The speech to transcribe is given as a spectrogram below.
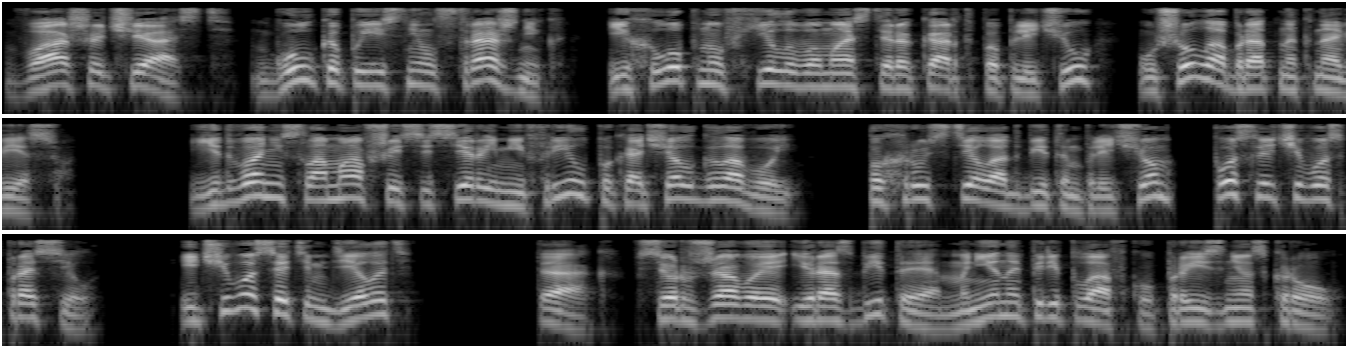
«Ваша часть», — гулко пояснил стражник, и, хлопнув хилого мастера карт по плечу, ушел обратно к навесу. Едва не сломавшийся серый мифрил покачал головой, похрустел отбитым плечом, после чего спросил, «И чего с этим делать?» «Так, все ржавое и разбитое мне на переплавку», произнес Кроу.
